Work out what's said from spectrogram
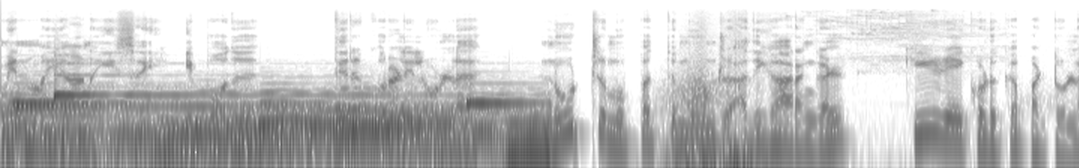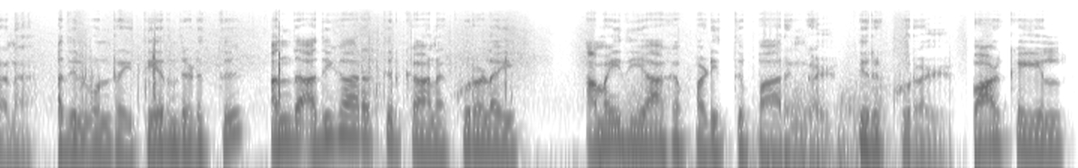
மென்மையான இசை. இப்போது திருக்குறளில் உள்ள நூற்று முப்பத்து மூன்று அதிகாரங்கள் கீழே கொடுக்கப்பட்டுள்ளன. அதில் ஒன்றை தேர்ந்தெடுத்து அந்த அதிகாரத்திற்கான குரலை அமைதியாக படித்து பாருங்கள். திருக்குறள் வாழ்க்கையில்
